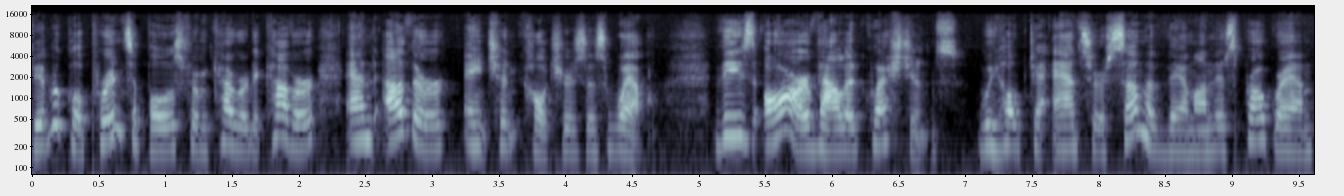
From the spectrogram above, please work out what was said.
biblical principles from cover to cover, and other ancient cultures as well. These are valid questions. We hope to answer some of them on this program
